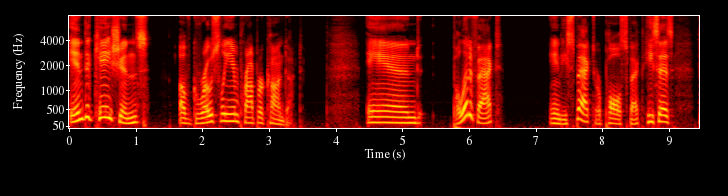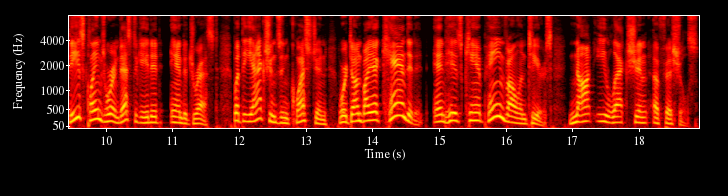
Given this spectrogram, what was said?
indications of grossly improper conduct. And PolitiFact, Andy Specht, or Paul Specht, he says these claims were investigated and addressed, but the actions in question were done by a candidate and his campaign volunteers, not election officials.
